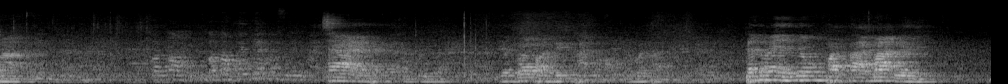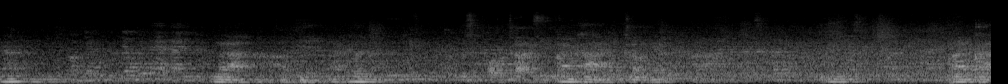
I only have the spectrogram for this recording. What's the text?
มากก็ต้องก็ต้องค่อยๆมาฟื้นใหม่ใช่ครับคุณเดี๋ยวก็ตอนนึกผ่านออกแล้วมาทำอย่างนั้นแต่ทำไมเห็นโยมผ่อนคลายมากเลยนะก็ยังยังไม่ได้อะไรนะลาโอเคนะเริ่มรู้สึกผ่อนคลายดีผ่อนคลายครับเนี่ยอ่านี่ผ่อนคลา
